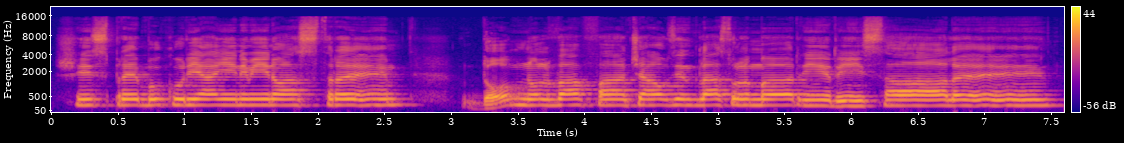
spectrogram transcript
și spre bucuria inimii noastre, Domnul va face auzind glasul măririi sale.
